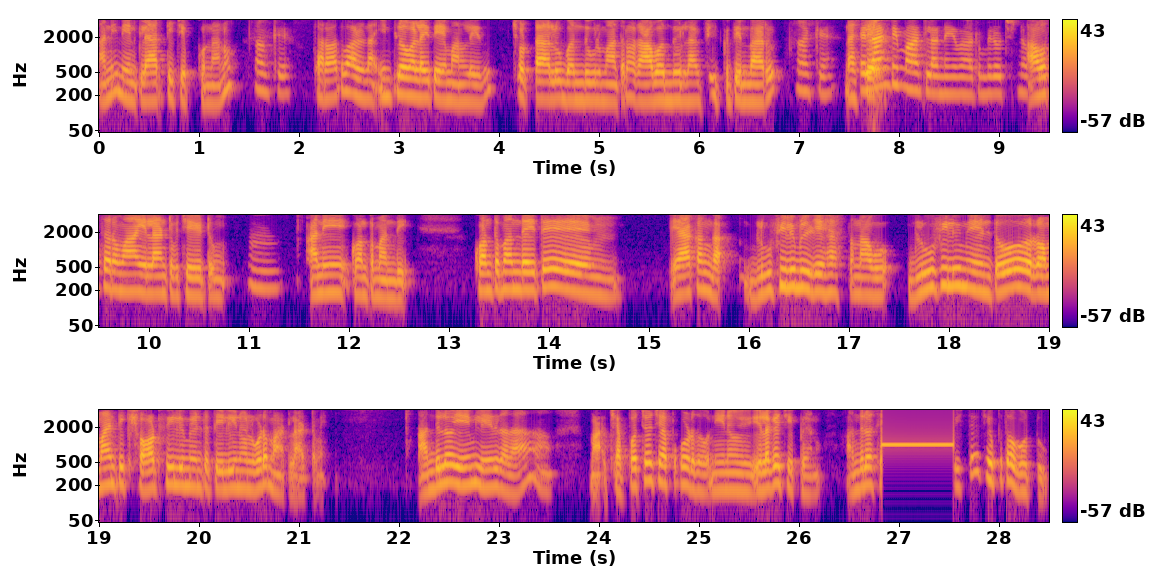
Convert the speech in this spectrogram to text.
అని నేను క్లారిటీ చెప్పుకున్నాను. తర్వాత వాళ్ళ ఇంట్లో వాళ్ళైతే ఏమనలేదు. చుట్టాలు బంధువులు మాత్రం రా బంధువులు నాకు పిక్కు తిన్నారు. ఎలాంటి మీరు వచ్చిన అవసరమా ఇలాంటివి చేయటం? అని కొంతమంది. కొంతమంది అయితే ఏకంగా బ్లూ ఫిలింలు చేసేస్తున్నావు. బ్లూ ఫిలిం ఏంటో రొమాంటిక్ షార్ట్ ఫిలిం ఏంటో తెలియని వాళ్ళు కూడా మాట్లాడటమే. అందులో ఏం లేదు కదా. చెప్పొచ్చో చెప్పకూడదు నేను ఇలాగే చెప్పాను. అందులో ఇస్తే చెప్పుతో కొట్టు.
